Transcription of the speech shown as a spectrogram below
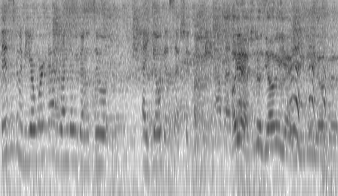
this is going to be your workout. One day we're going to do a yoga session with me. How about oh yeah, she does yoga. Yeah, you do yoga.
